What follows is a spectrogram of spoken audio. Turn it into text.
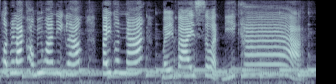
หมดเวลาของพี่วานอีกแล้ว ไปก่อนนะ บ๊ายบาย สวัสดีค่ะ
